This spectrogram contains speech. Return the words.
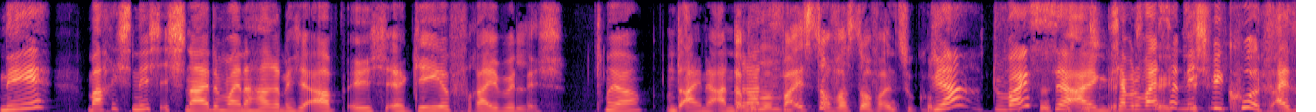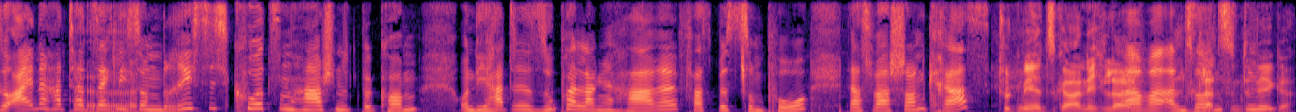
nee, mache ich nicht, ich schneide meine Haare nicht ab, ich äh, gehe freiwillig. Ja, und eine andere Aber man weiß doch, was da auf einen zukommt. ja, du weißt es ja eigentlich, aber du weißt halt nicht, wie kurz. Also eine hat tatsächlich so einen richtig kurzen Haarschnitt bekommen und die hatte super lange Haare, fast bis zum Po. Das war schon krass. Tut mir jetzt gar nicht leid. Aber als Glatzenträger.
